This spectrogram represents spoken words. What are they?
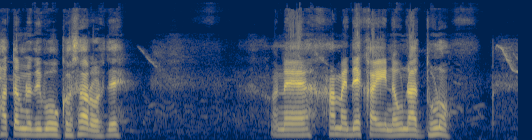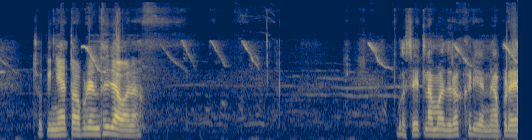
હાતમ નદી બહુ ઘસારો છે. અને સામે દેખાય નવનાથ ધૂણો. જોકે ત્યાં તો આપણે નથી જવાના. બસ એટલામાં જ રખડી અને આપણે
